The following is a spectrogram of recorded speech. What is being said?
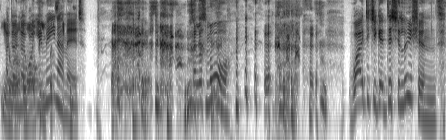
you I know, don't know what you mean, Amit. Tell us more. Why did you get disillusioned?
